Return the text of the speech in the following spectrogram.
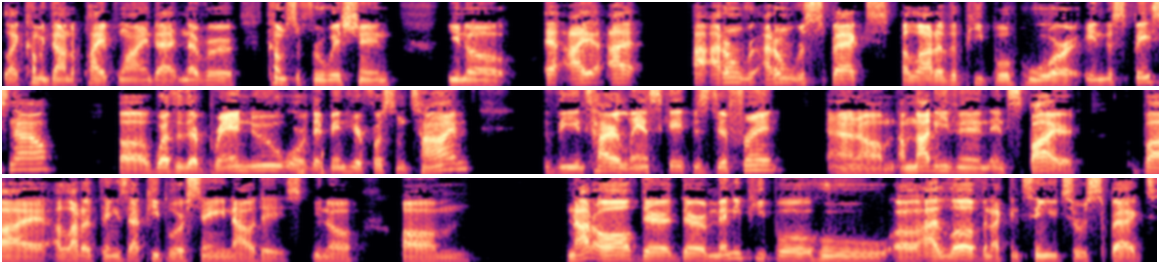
like coming down the pipeline that never comes to fruition. You know, I I I don't I don't respect a lot of the people who are in the space now uh, whether they're brand new or they've been here for some time, the entire landscape is different. And um, I'm not even inspired by a lot of things that people are saying nowadays. You know, um, not all. There, there are many people who uh, I love and I continue to respect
